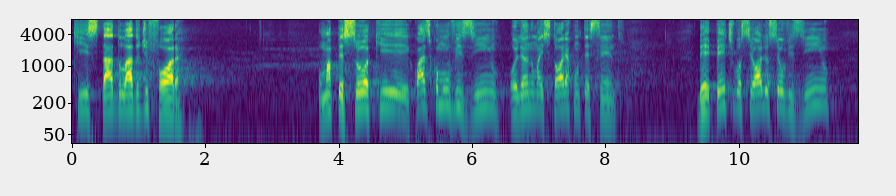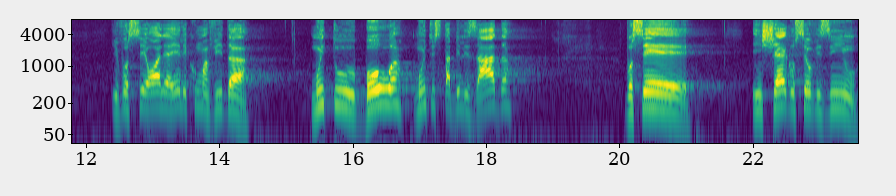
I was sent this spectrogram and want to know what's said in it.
que está do lado de fora uma pessoa que, quase como um vizinho, olhando uma história acontecendo. De repente você olha o seu vizinho e você olha ele com uma vida muito boa, muito estabilizada. Você enxerga o seu vizinho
